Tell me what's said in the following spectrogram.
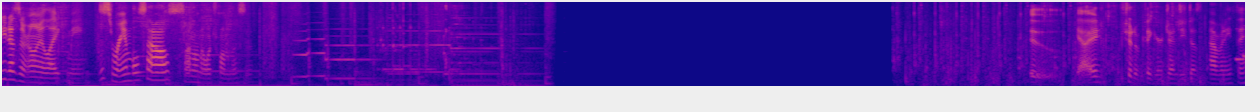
Genji doesn't really like me. Is this Ramble's house? I don't know which one this is. Ooh, yeah, I should have figured Genji doesn't have anything.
